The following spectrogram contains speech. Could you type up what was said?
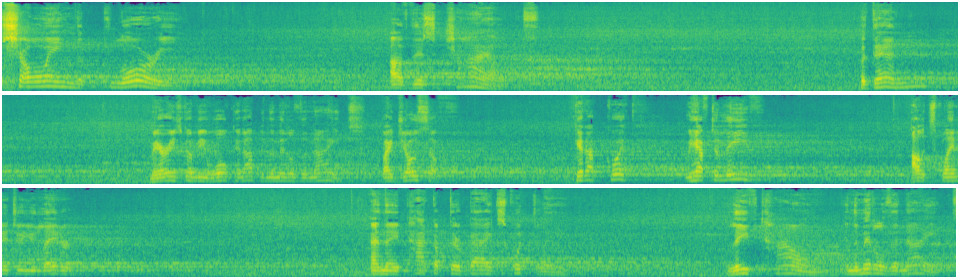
showing the glory of this child. But then, Mary's going to be woken up in the middle of the night by Joseph. Get up quick. We have to leave. I'll explain it to you later. And they pack up their bags quickly, leave town in the middle of the night.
